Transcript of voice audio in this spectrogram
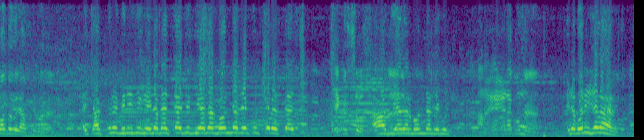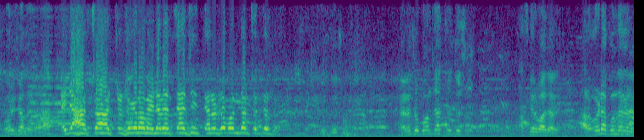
কত করে এই চাঁদপুরের ফিরিজিং এটা বেচতে আছি দুই হাজার একুশশো বেচতে আছি একুশশো। আর দুই হাজার পঞ্চাশ একুশশো আর এ- এটা কোন জায়গা? এটা বরিশালের। বরিশালে এটা? আটশো আটশোশো গ্রাম এটা বেচতে আছি তেরোশো পঞ্চাশ চোদ্দশো। তেরোশো পঞ্চাশ চোদ্দশো। আজকের বাজারে। আর ওইটা কোন জায়গায়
